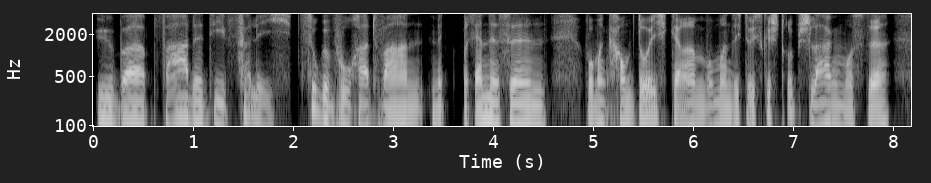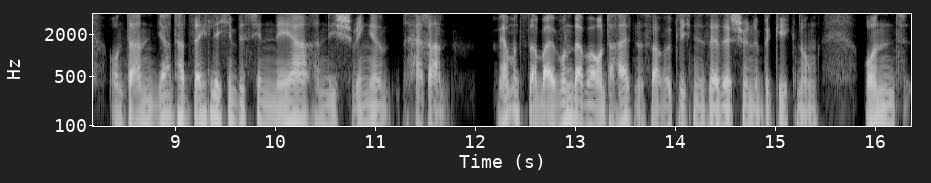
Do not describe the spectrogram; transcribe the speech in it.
über Pfade, die völlig zugewuchert waren mit Brennnesseln, wo man kaum durchkam, wo man sich durchs Gestrüpp schlagen musste und dann ja tatsächlich ein bisschen näher an die Schwinge heran. Wir haben uns dabei wunderbar unterhalten. Es war wirklich eine sehr, sehr schöne Begegnung und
